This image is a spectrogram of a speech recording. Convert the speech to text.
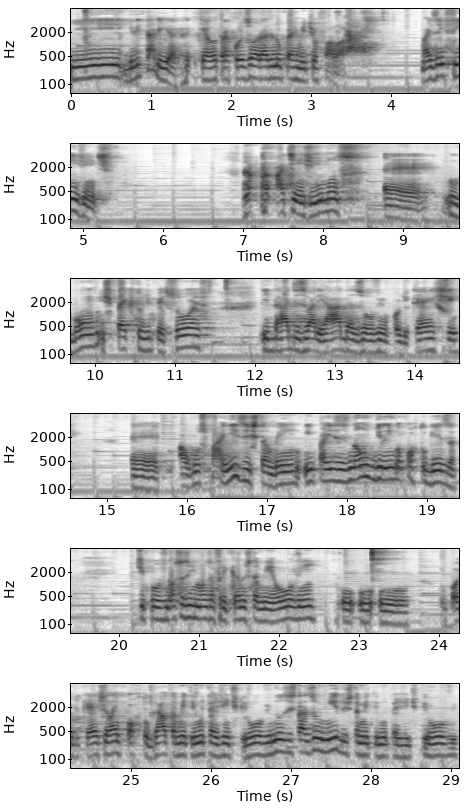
e gritaria, que é outra coisa, o horário não permite eu falar. Mas enfim, gente, atingimos é, um bom espectro de pessoas, idades variadas ouvem o podcast. É, alguns países também, em países não de língua portuguesa, tipo os nossos irmãos africanos também ouvem o, o, o, o podcast. Lá em Portugal também tem muita gente que ouve, nos Estados Unidos também tem muita gente que ouve,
